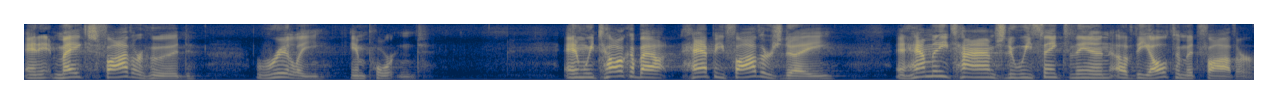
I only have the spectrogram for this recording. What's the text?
And it makes fatherhood really important. And we talk about Happy Father's Day, and how many times do we think then of the ultimate father?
